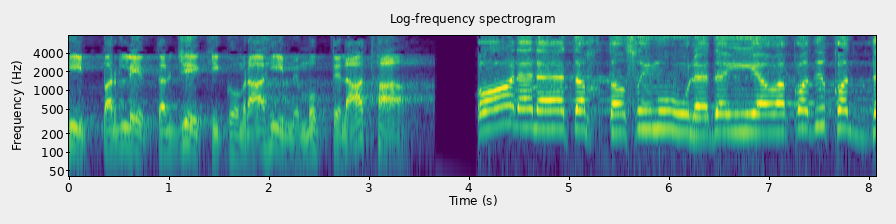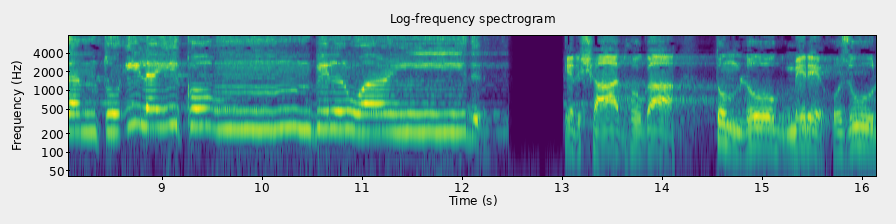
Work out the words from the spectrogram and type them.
ہی پرلے درجے کی گمراہی میں مبتلا تھا۔ قال لا تختصموا لدي وقد قدمت إليكم بالوعيد۔ ارشاد ہوگا تم لوگ میرے حضور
